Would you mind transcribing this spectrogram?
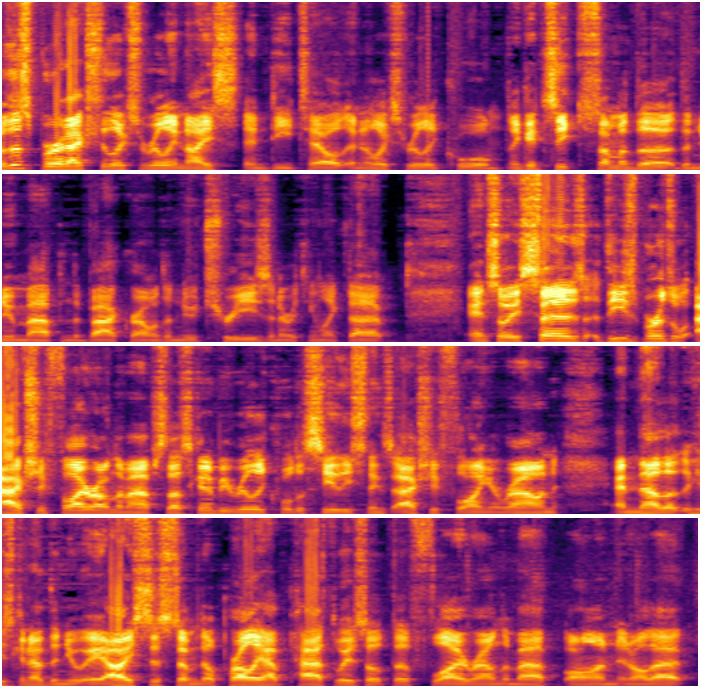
But this bird actually looks really nice and detailed, and it looks really cool. You can see some of the, the new map in the background with the new trees and everything like that. And so he says these birds will actually fly around the map, so that's going to be really cool to see these things actually flying around. And now that he's going to have the new AI system, they'll probably have pathways that they'll fly around the map on and all that.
